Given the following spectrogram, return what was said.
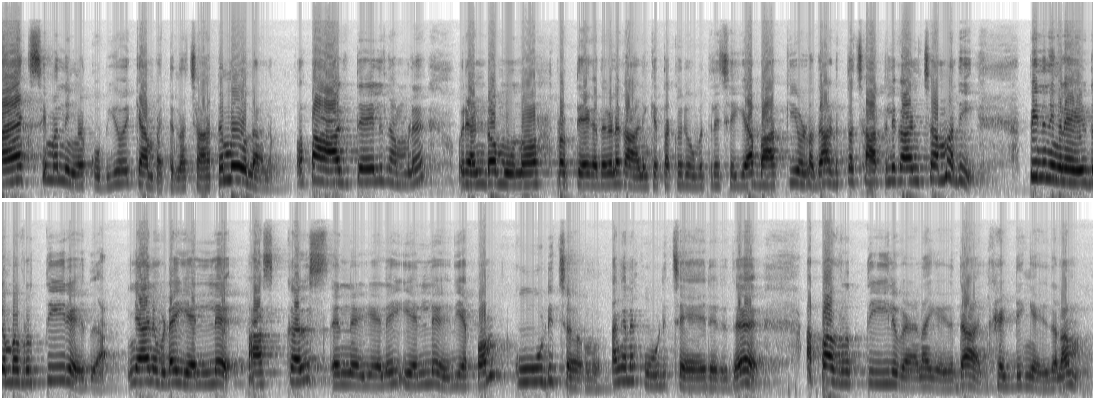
മാക്സിമം നിങ്ങൾക്ക് ഉപയോഗിക്കാൻ പറ്റുന്ന ചാർട്ട് മൂന്നാണ്. അപ്പോൾ ആദ്യത്തേൽ നമ്മൾ രണ്ടോ മൂന്നോ പ്രത്യേകതകൾ കാണിക്കത്തക്ക രൂപത്തിൽ ചെയ്യുക ബാക്കിയുള്ളത് അടുത്ത ചാർട്ടിൽ കാണിച്ചാൽ മതി. പിന്നെ നിങ്ങൾ എഴുതുമ്പോൾ വൃത്തിയിൽ എഴുതുക. ഞാനിവിടെ എല്ല് പാസ്കൽസ് എന്ന് എഴുതിയാൽ എല്ല് എഴുതിയപ്പം കൂടിച്ചേർന്നു അങ്ങനെ കൂടിച്ചേരരുത് അപ്പം വൃത്തിയിൽ വേണം എഴുതാൻ. ഹെഡിങ് എഴുതണം.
